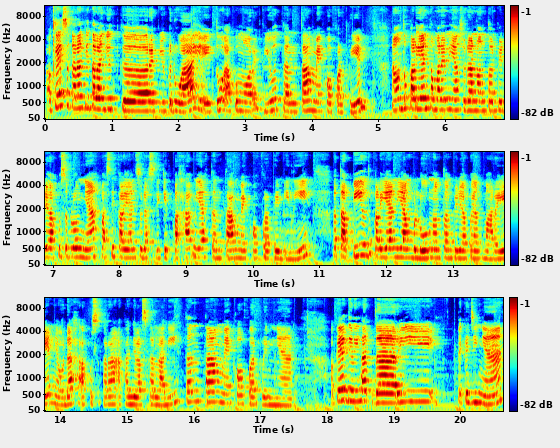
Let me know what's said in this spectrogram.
Oke, sekarang kita lanjut ke review kedua, yaitu aku mau review tentang makeover cream. Nah, untuk kalian kemarin yang sudah nonton video aku sebelumnya, pasti kalian sudah sedikit paham ya tentang makeover cream ini. Tetapi untuk kalian yang belum nonton video aku yang kemarin, ya udah aku sekarang akan jelaskan lagi tentang makeover creamnya. Oke, dilihat dari packagingnya,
